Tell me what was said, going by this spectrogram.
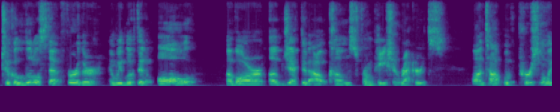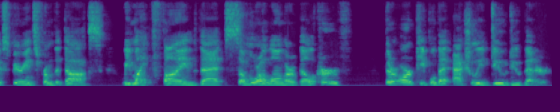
took a little step further and we looked at all of our objective outcomes from patient records on top of personal experience from the docs, we might find that somewhere along our bell curve, there are people that actually do do better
